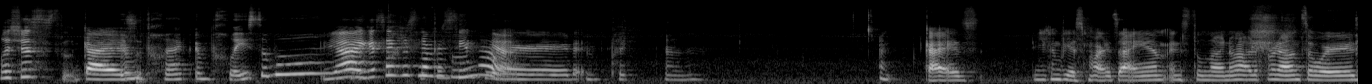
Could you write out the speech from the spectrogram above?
Let's just, guys. Impla- implaceable? Yeah, I guess I've just never seen that Yeah. word. Impla- I don't know. Guys, you can be as smart as I am and still not know how to pronounce a word,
